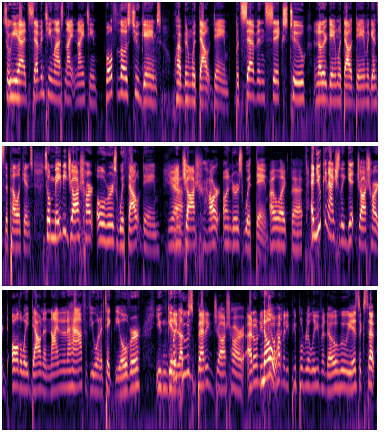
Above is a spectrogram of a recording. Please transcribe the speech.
so he had 17 last night, 19. Both of those two games have been without Dame, but seven, six, two. Another game without Dame against the Pelicans. So maybe Josh Hart overs without Dame, Yeah. and Josh Hart unders with Dame. I like that. And you can actually get Josh Hart all the way down to nine and a half if you want to take the over. You can get Like it up. who's betting Josh Hart? I don't even No know how many people really even know who he is, except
